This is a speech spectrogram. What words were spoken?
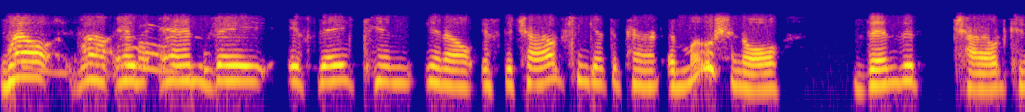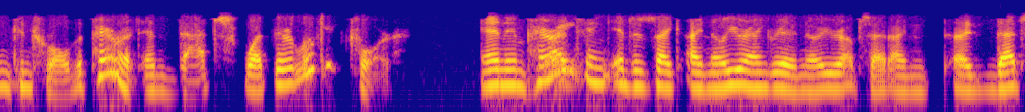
Well, well, and oh. and they if they can, you know, if the child can get the parent emotional, then the child can control the parent, and that's what they're looking for. And in parenting, right. it is like I know you're angry, I know you're upset. I, I that's,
